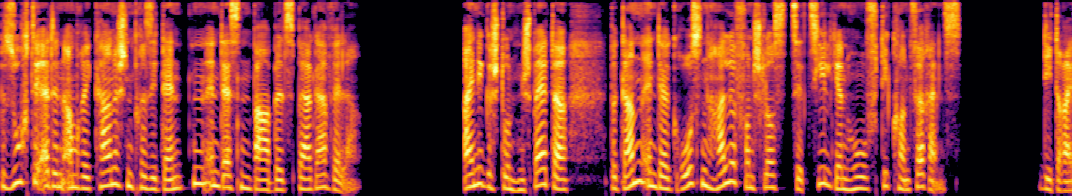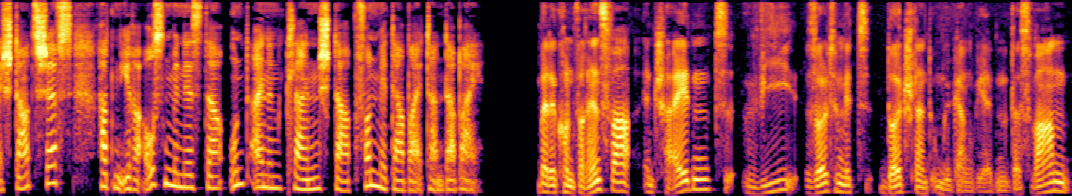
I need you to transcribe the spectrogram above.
besuchte er den amerikanischen Präsidenten in dessen Babelsberger Villa. Einige Stunden später begann in der großen Halle von Schloss Cäcilienhof die Konferenz. Die drei Staatschefs hatten ihre Außenminister und einen kleinen Stab von Mitarbeitern dabei. Bei der Konferenz war entscheidend, wie sollte mit Deutschland umgegangen werden. Das waren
